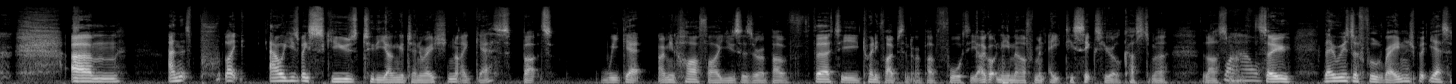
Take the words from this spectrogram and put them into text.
um, and it's pr- like our user base skews to the younger generation, I guess, but we get, I mean, half our users are above 30, 25% are above 40. I got an email from an 86 year old customer last wow. month. So there is a full range, but yes,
